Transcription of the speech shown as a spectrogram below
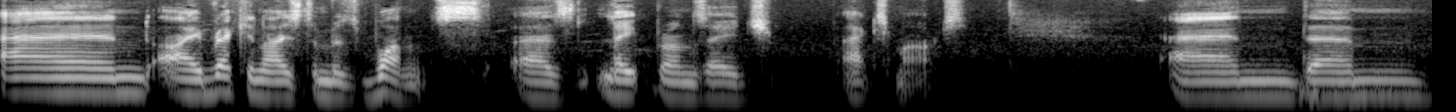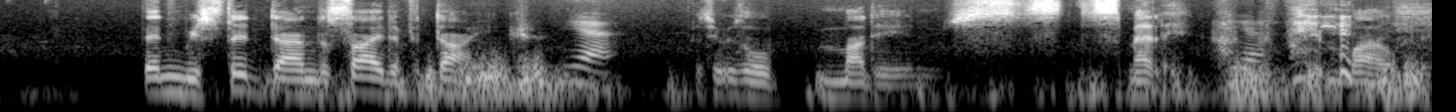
And I recognised them as once as late Bronze Age axe marks. And um, then we slid down the side of a dike. Yeah. Because it was all muddy and s- smelly, yeah. mildly.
